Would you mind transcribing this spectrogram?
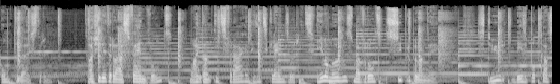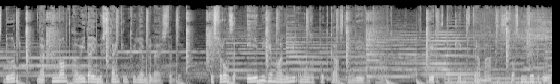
om te luisteren. Als je dit relaas fijn vond, mag ik dan iets vragen? Het is iets kleins hoor, iets heel onnozels, maar voor ons superbelangrijk. Stuur deze podcast door naar iemand aan wie dat je moest denken toen je hem beluisterde. Het is voor ons de enige manier om onze podcast in leven te houden. Ik weet het, dat klinkt dramatisch, het was niet zo bedoeld,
